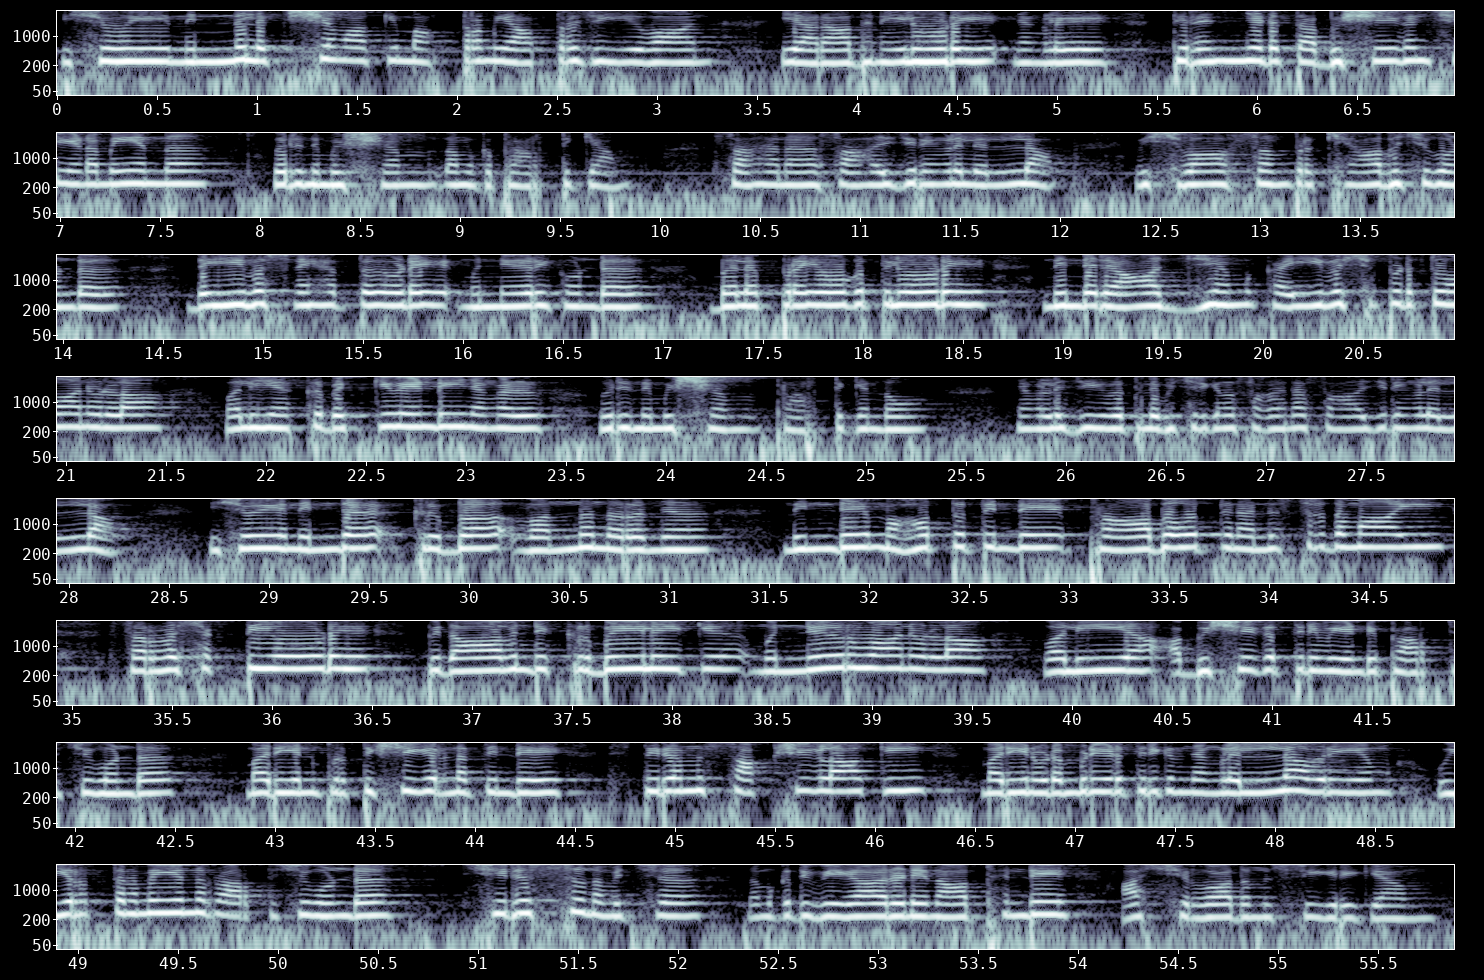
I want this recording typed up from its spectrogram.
ഈശോയെ നിന്നെ ലക്ഷ്യമാക്കി മാത്രം യാത്ര ചെയ്യുവാൻ ഈ ആരാധനയിലൂടെ ഞങ്ങളെ തിരഞ്ഞെടുത്ത് അഭിഷേകം ചെയ്യണമേ എന്ന് ഒരു നിമിഷം നമുക്ക് പ്രാർത്ഥിക്കാം. സഹന സാഹചര്യങ്ങളിലെല്ലാം വിശ്വാസം പ്രഖ്യാപിച്ചുകൊണ്ട് ദൈവസ്നേഹത്തോടെ മുന്നേറിക്കൊണ്ട് ബലപ്രയോഗത്തിലൂടെ നിന്റെ രാജ്യം കൈവശപ്പെടുത്തുവാനുള്ള വലിയ കൃപയ്ക്ക് വേണ്ടി ഞങ്ങൾ ഒരു നിമിഷം പ്രാർത്ഥിക്കുന്നു. ഞങ്ങളുടെ ജീവിതത്തിൽ ലഭിച്ചിരിക്കുന്ന സഹന സാഹചര്യങ്ങളെല്ലാം ഈശോയെ നിന്റെ കൃപ വന്ന് നിറഞ്ഞ് നിന്റെ മഹത്വത്തിന്റെ പ്രാഭവത്തിനനുസൃതമായി സർവശക്തിയോടെ പിതാവിന്റെ കൃപയിലേക്ക് മുന്നേറുവാനുള്ള വലിയ അഭിഷേകത്തിന് വേണ്ടി പ്രാർത്ഥിച്ചുകൊണ്ട് മരിയൻ പ്രത്യക്ഷീകരണത്തിന്റെ സ്ഥിരം സാക്ഷികളാക്കി മരിയൻ ഉടമ്പടി എടുത്തിരിക്കുന്ന ഞങ്ങളെല്ലാവരെയും ഉയർത്തണമേ എന്ന് പ്രാർത്ഥിച്ചുകൊണ്ട് ശിരസ് നമിച്ച് നമുക്ക് ദിവ്യകാരുണ്യനാഥന്റെ ആശീർവാദം സ്വീകരിക്കാം.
